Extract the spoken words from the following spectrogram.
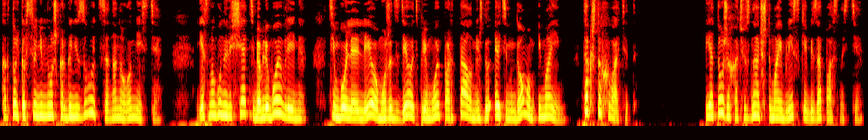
Как только все немножко организуется на новом месте, я смогу навещать тебя в любое время, тем более Лео может сделать прямой портал между этим домом и моим, так что хватит. Я тоже хочу знать, что мои близкие в безопасности.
